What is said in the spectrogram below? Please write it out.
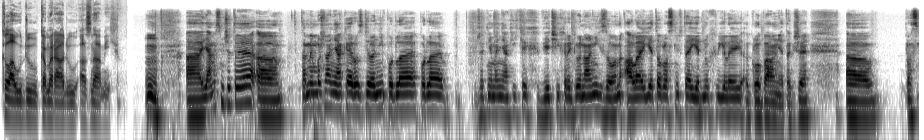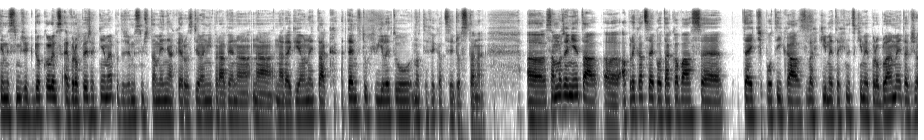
cloudu kamarádů a známých? Mm. Uh, já myslím, že to je, uh, tam je možná nějaké rozdělení podle, podle řekněme, nějakých těch větších regionálních zón, ale je to vlastně v té jednu chvíli globálně, takže uh, vlastně myslím, že kdokoliv z Evropy, řekněme, protože myslím, že tam je nějaké rozdělení právě na, na, na regiony, tak ten v tu chvíli tu notifikaci dostane. Uh, samozřejmě ta uh, aplikace jako taková se teď potýká s lehkými technickými problémy, takže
